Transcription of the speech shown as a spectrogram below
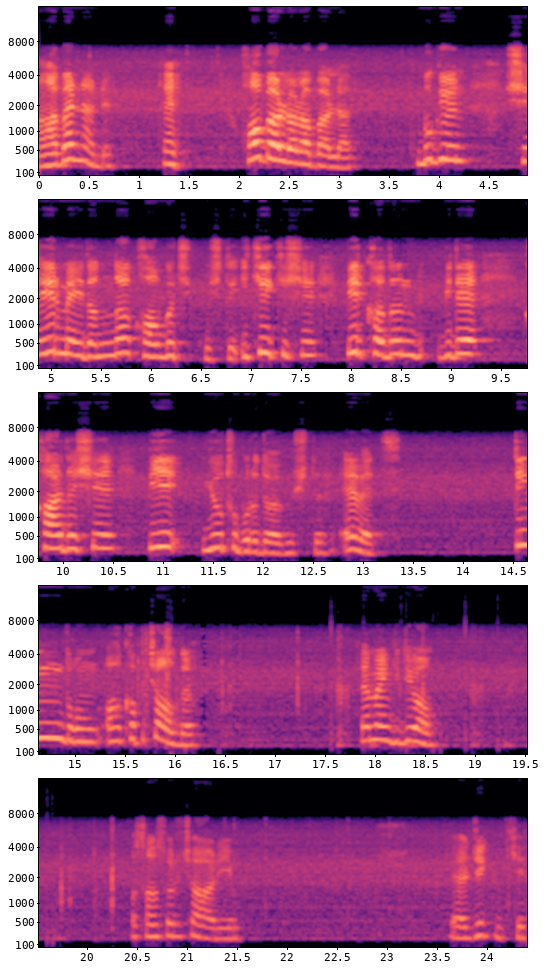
Lan haber nerede? Heh. Haberler haberler. Bugün şehir meydanında kavga çıkmıştı. İki kişi, bir kadın, bir de kardeşi bir YouTuber'ı dövmüştü. Evet. Ding dong. Aa kapı çaldı. Hemen gidiyorum. Asansörü çağırayım. Gelecek mi ki?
